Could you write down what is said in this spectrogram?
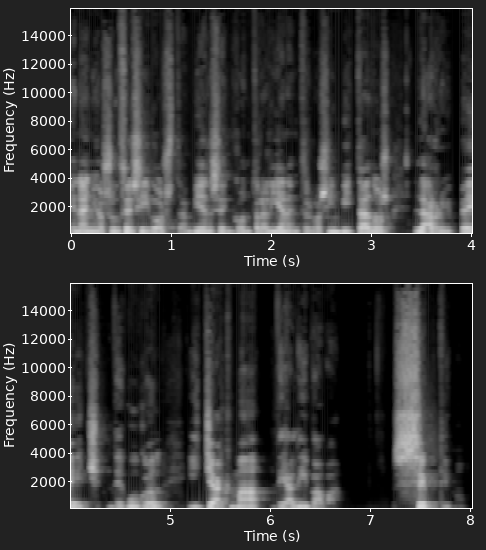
En años sucesivos también se encontrarían entre los invitados Larry Page de Google y Jack Ma de Alibaba. Séptimo.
